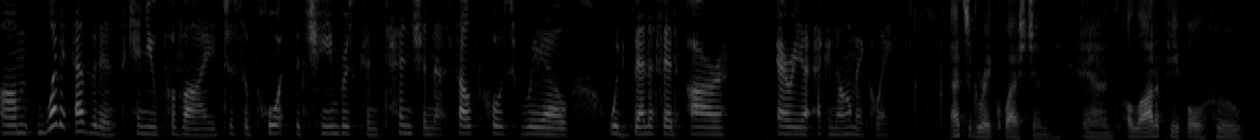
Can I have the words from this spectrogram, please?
Um, what evidence can you provide to support the Chamber's contention that South Coast Rail would benefit our area economically? That's a great question. And a lot of people who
